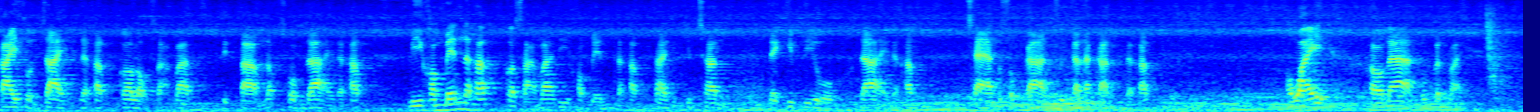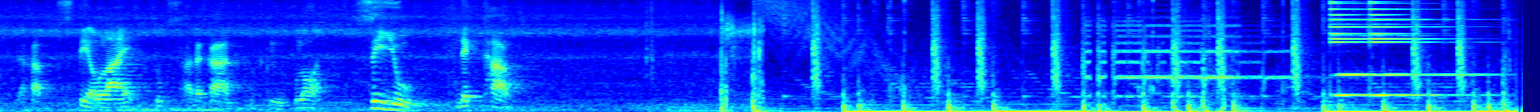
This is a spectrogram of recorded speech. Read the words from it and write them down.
ใครสนใจนะครับ ก็ลองสามารถติดตามรับชมได้นะครับ มีคอมเมนต์นะครับ ก็สามารถที่คอมเมนต์นะครับใต้ description ในคลิปวิดีโอได้นะครับ แชร์ประสบการณ์ซึ่งกันและกันนะครับ เอาไว้คราวหน้าพบกันใหม่นะครับ Still Life ทุกสถานการณ์คือผู้รอด See you next time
